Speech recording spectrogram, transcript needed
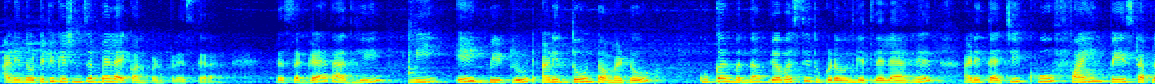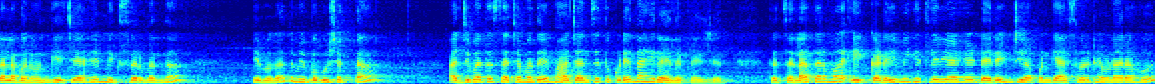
आणि नोटिफिकेशनचं बेल आयकॉन पण प्रेस करा. तर सगळ्यात आधी मी एक बीटरूट आणि दोन टोमॅटो कुकरमधनं व्यवस्थित उकडवून घेतलेले आहेत आणि त्याची खूप फाईन पेस्ट आपल्याला बनवून घ्यायची आहे मिक्सरमधनं हे बघा तुम्ही बघू शकता. अजिबातच त्याच्यामध्ये भाज्यांचे तुकडे नाही राहिले पाहिजेत. तर चला तर मग एक कढई मी घेतलेली आहे डायरेक्ट जी आपण गॅसवर ठेवणार आहोत.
